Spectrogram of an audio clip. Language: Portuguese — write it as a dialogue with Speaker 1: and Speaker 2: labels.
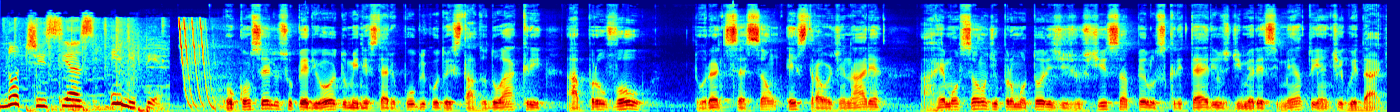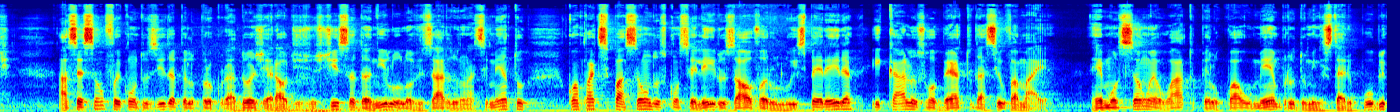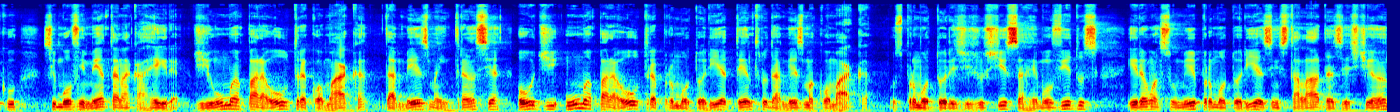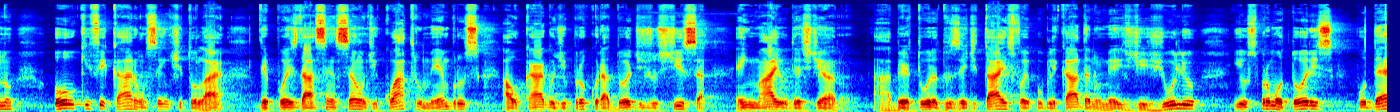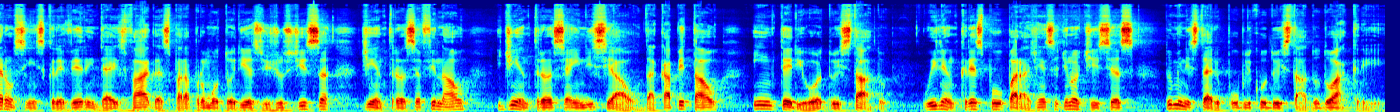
Speaker 1: Notícias MP.
Speaker 2: O Conselho Superior do Ministério Público do Estado do Acre aprovou, durante sessão extraordinária, a remoção de promotores de justiça pelos critérios de merecimento e antiguidade. A sessão foi conduzida pelo Procurador-Geral de Justiça Danilo Lovisardo do Nascimento, com a participação dos conselheiros Álvaro Luiz Pereira e Carlos Roberto da Silva Maia. Remoção é o ato pelo qual o membro do Ministério Público se movimenta na carreira de uma para outra comarca da mesma entrância ou de uma para outra promotoria dentro da mesma comarca. Os promotores de justiça removidos irão assumir promotorias instaladas este ano ou que ficaram sem titular depois da ascensão de quatro membros ao cargo de procurador de justiça em maio deste ano. A abertura dos editais foi publicada no mês de julho e os promotores puderam se inscrever em 10 vagas para promotorias de justiça de entrância final e de entrância inicial da capital e interior do estado. William Crespo para a Agência de Notícias do Ministério Público do Estado do Acre.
